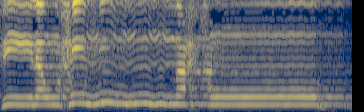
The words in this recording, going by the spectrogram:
في لوح محفوظ.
